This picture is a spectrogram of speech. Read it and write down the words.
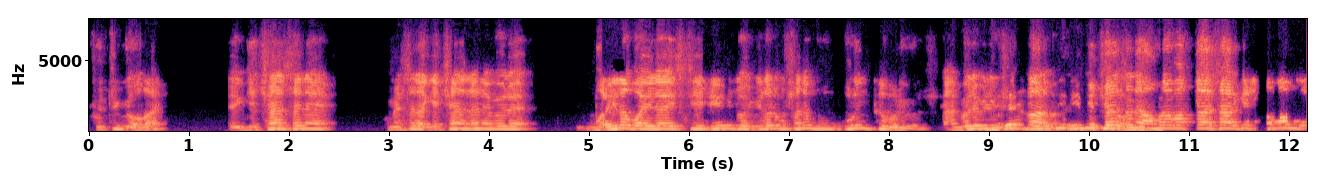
kötü bir olay. E, geçen sene mesela geçen sene böyle bayıla bayıla isteyeceğimiz oyuncuları bu sene bu- burun kıvırıyoruz. Yani böyle bir lüksümüz var mı? Geçen sene. Amrabat gelse herkes tamam mı?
